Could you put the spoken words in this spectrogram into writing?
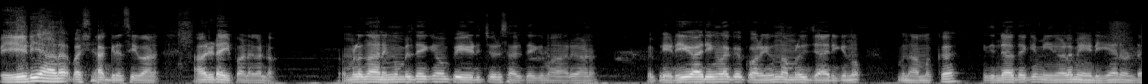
പേടിയാണ് പക്ഷെ ആണ്. ആ ഒരു ടൈപ്പാണ് കണ്ടോ? നമ്മൾ നനങ്ങുമ്പോഴത്തേക്കും അവൻ പേടിച്ചൊരു സ്ഥലത്തേക്ക് മാറുകയാണ്. പേടി കാര്യങ്ങളൊക്കെ കുറയും നമ്മൾ വിചാരിക്കുന്നു. നമുക്ക് ഇതിന്റെ അകത്തേക്ക് മീനുകളെ മേടിക്കാനുണ്ട്.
